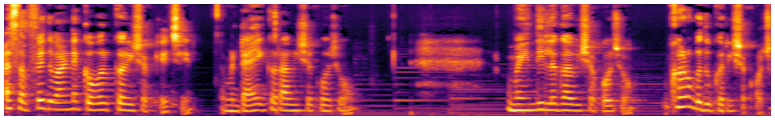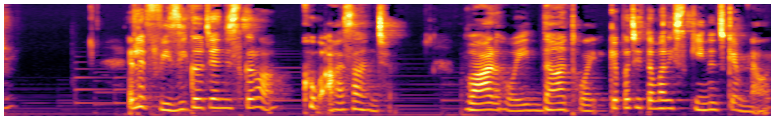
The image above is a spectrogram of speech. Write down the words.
આ સફેદ વાળને કવર કરી શકીએ છીએ. તમે ડાય કરાવી શકો છો. મહેંદી લગાવી શકો છો. ઘણું બધું કરી શકો છો. એટલે ફિઝિકલ ચેન્જીસ કરવા ખૂબ આસાન છે. વાળ હોય, દાંત હોય કે પછી તમારી સ્કિન જ કેમ ના હોય.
